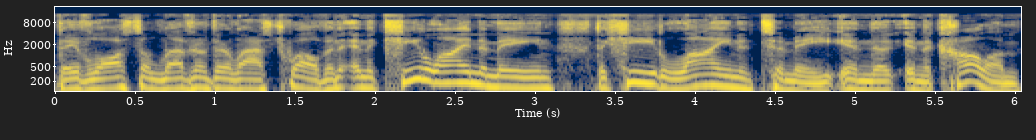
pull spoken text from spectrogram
They've lost 11 of their last 12. And, and the key line to me, the key line to me in the, in the column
